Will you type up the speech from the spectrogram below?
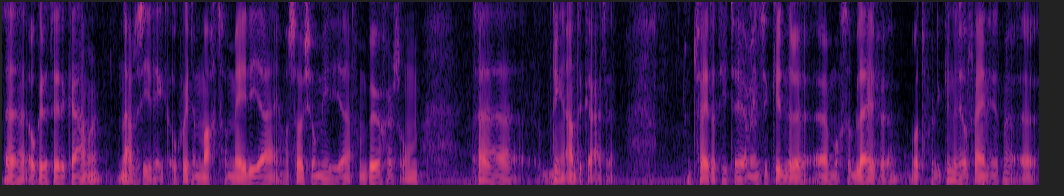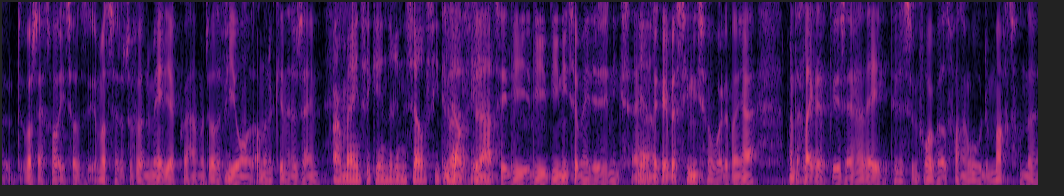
Eh, ook in de Tweede Kamer. Nou, dan zie je denk ik ook weer de macht van media en van social media, van burgers om dingen aan te kaarten. Het feit dat die twee Armeense kinderen eh, mochten blijven, wat voor die kinderen heel fijn is, maar eh, het was echt wel iets wat, omdat ze zoveel in de media kwamen. Terwijl er 400 andere kinderen zijn Armeense kinderen in dezelfde in situatie. dezelfde situatie die, die, die niet zo mediageniek zijn. Ja. En daar kun je best cynisch voor worden van ja, maar tegelijkertijd kun je zeggen, hé, hey, dit is een voorbeeld van hoe de macht van de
